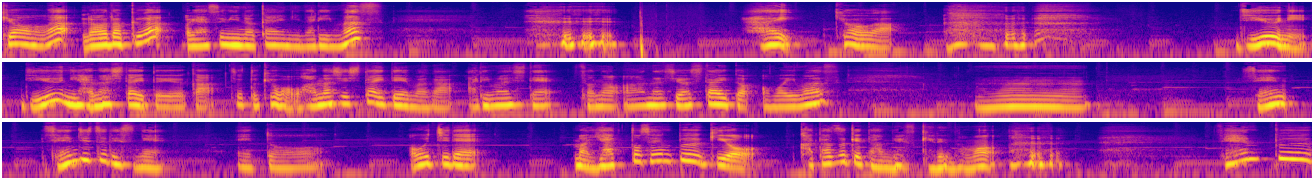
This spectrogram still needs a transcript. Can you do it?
今日は朗読はお休みの回になります。はい。今日は。自由に自由に話したいというかちょっと今日はお話ししたいテーマがありましてそのお話をしたいと思います。うーん。先先日ですねえっとお家でまあやっと扇風機を片付けたんですけれども 扇風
